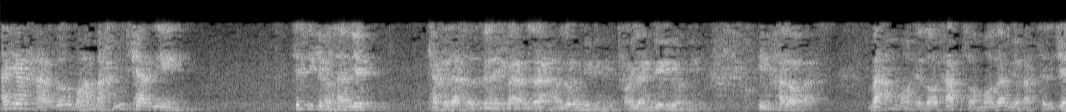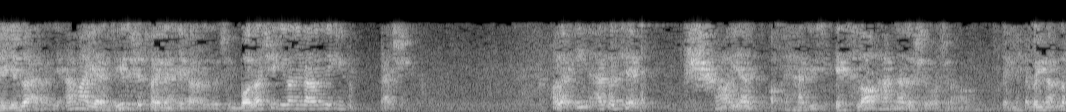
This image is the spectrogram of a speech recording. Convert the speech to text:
اگر هر دو رو با هم مخلوط کردیم کسی که مثلا یک کف دست از برنج برمیداره هر دو رو می‌بینیم تایلندی ایرانی. این فلاوه است و اما اضافت تا مادم یا قتل جیزا عرضی اما اگر زیرش تایلندی قرار داشتیم بالاش ایرانی قرار این برشیم حالا این البته شاید آخه حدیث اطلاع هم نداشته باشه. بین الله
